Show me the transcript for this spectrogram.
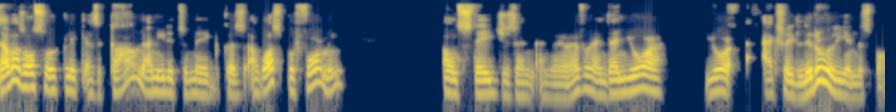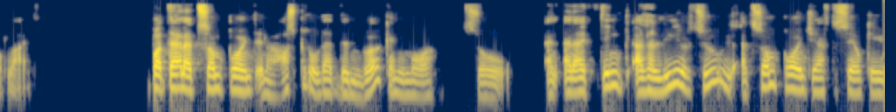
that was also a click as a clown i needed to make because i was performing on stages and, and wherever and then you're you're actually literally in the spotlight but then at some point in a hospital that didn't work anymore so and and i think as a leader too at some point you have to say okay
